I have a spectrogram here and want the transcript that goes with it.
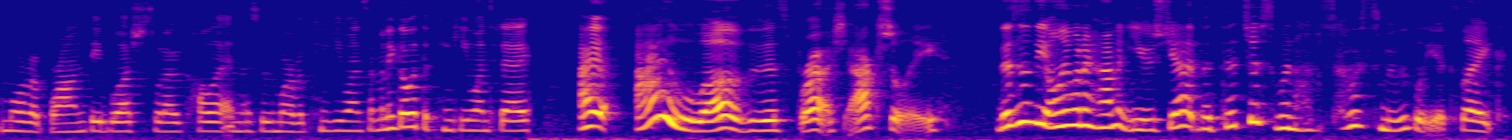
more of a bronzy blush is what I would call it, and this is more of a pinky one. So I'm gonna go with the pinky one today. I I love this brush actually. This is the only one I haven't used yet, but that just went on so smoothly. It's like,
